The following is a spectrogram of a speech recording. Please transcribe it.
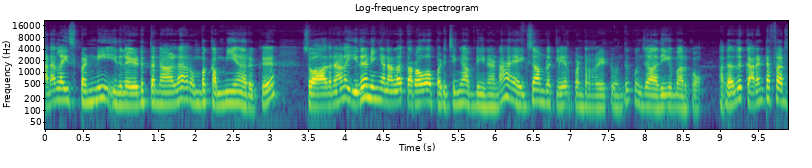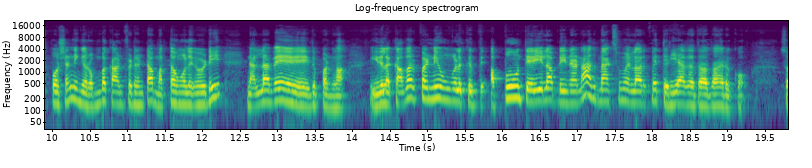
அனலைஸ் பண்ணி இதில் எடுத்தனால ரொம்ப கம்மியாக இருக்குது ஸோ அதனால் இதை நீங்கள் நல்லா தரவாக படிச்சிங்க அப்படின்னா எக்ஸாமில் கிளியர் பண்ணுற ரேட் வந்து கொஞ்சம் அதிகமாக இருக்கும். அதாவது கரண்ட் அஃபேர்ஸ் போர்ஷன் நீங்கள் ரொம்ப கான்ஃபிடென்ட்டாக மற்றவங்களோடி நல்லாவே இது பண்ணலாம். இதில் கவர் பண்ணி உங்களுக்கு அப்பவும் தெரியல அப்படின்னா அது மேக்ஸிமம் எல்லாருக்குமே தெரியாததாக தான் இருக்கும். ஸோ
